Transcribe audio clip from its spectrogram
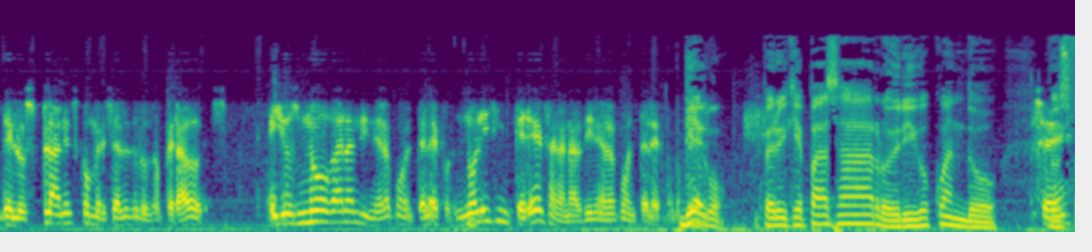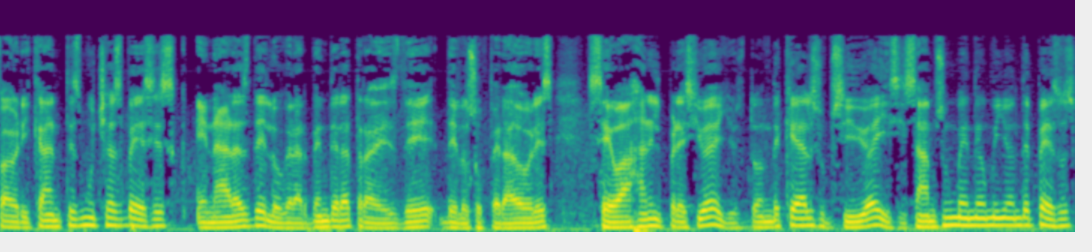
de los planes comerciales de los operadores. Ellos no ganan dinero con el teléfono, no les interesa ganar dinero con el teléfono. Diego. Pero ¿y qué pasa, Rodrigo, cuando Sí. los fabricantes muchas veces, en aras de lograr vender a través de, de los operadores, se bajan el precio de ellos? ¿Dónde queda el subsidio ahí? Si Samsung vende a un millón de pesos,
